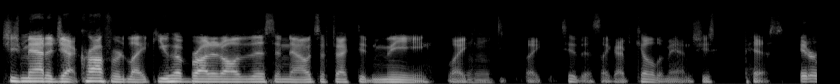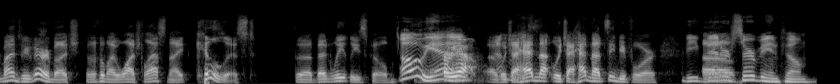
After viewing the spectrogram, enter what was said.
she's mad at Jack Crawford. Like you have brought it all to this, and now it's affected me. Like, Mhm. like to this. Like I've killed a man. She's pissed. It reminds me very much of the film I watched last night, Kill List, the Ben Wheatley's film, Oh yeah, Oh, yeah. uh, That which I had not, which I had not seen before. the better uh, Serbian film.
